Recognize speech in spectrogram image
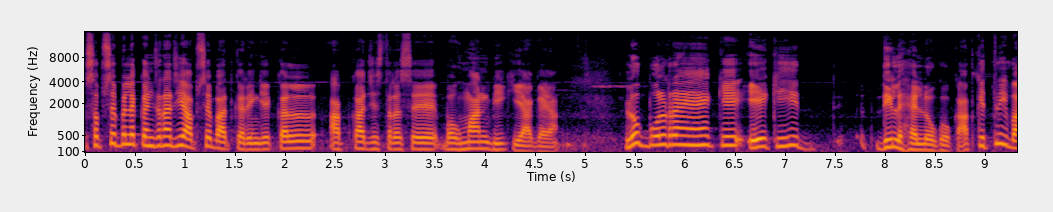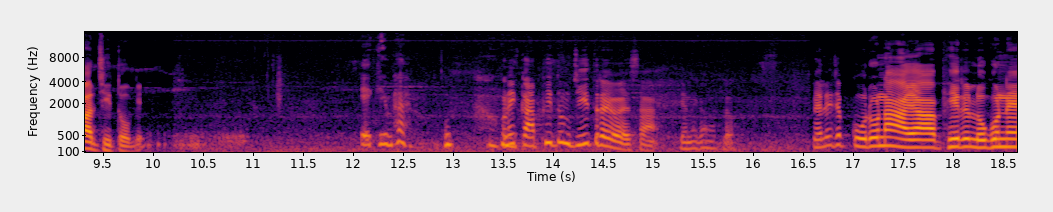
सबसे पहले कंजना जी आपसे बात करेंगे कल आपका जिस तरह से बहुमान भी किया गया लोग बोल रहे हैं कि एक ही दिल है लोगों का आप कितनी बार जीतोगे एक ही बार नहीं काफ़ी तुम जीत रहे हो ऐसा कहने का मतलब पहले जब कोरोना आया फिर लोगों ने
